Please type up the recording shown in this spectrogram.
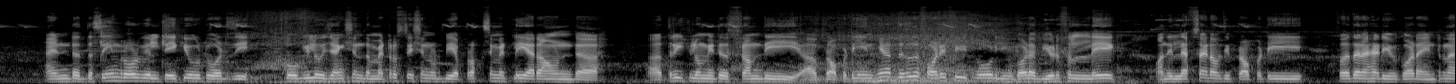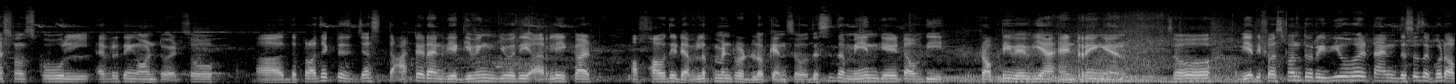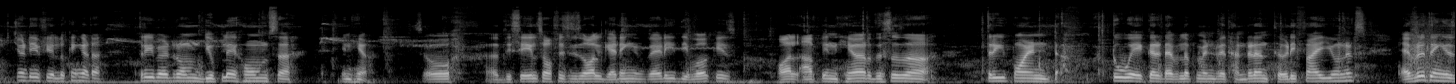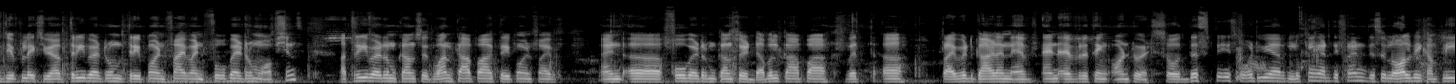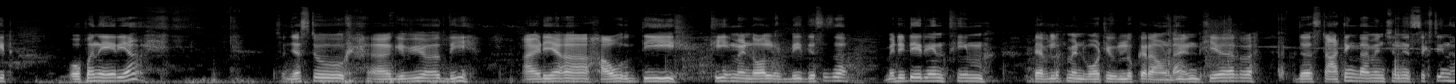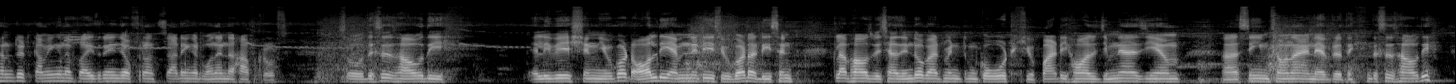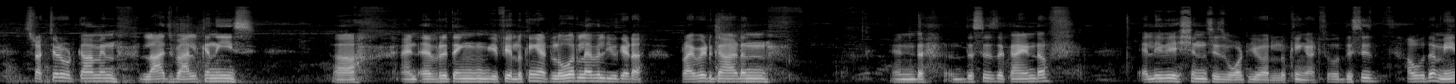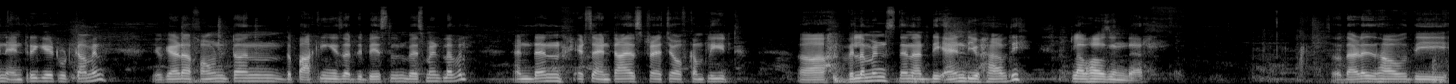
and the same road will take you towards the Kogilu junction. The metro station would be approximately around. Uh, uh, 3 kilometers from the uh, property in here this is a 40 feet road you've got a beautiful lake on the left side of the property further ahead you've got an international school everything onto it. So uh, the project is just started and we are giving you the early cut of how the development would look and so this is the main gate of the property where we are entering in. So we are the first one to review it and this is a good opportunity if you're looking at a three bedroom duplex homes uh, in here. So uh, the sales office is all getting ready. The work is all up in here. This is a 3.2 acre development with 135 units. Everything is duplex. You have 3 bedroom 3.5 and 4 bedroom options. A 3 bedroom comes with one car park 3.5 and a 4 bedroom comes with double car park with a private garden and everything onto it. So this space what we are looking at the front this will all be complete open area. So just to uh, give you the idea how the theme and all would be this is a mediterranean theme development what you look around. And here the starting dimension is 1600 coming in a price range of from starting at one and a half crores. So this is how the elevation you got all the amenities you got a decent clubhouse which has indoor badminton court your party hall gymnasium uh, steam sauna and everything. This is how the structure would come in large balconies uh, and everything. If you're looking at lower level you get a private garden. And this is the kind of elevations is what you are looking at. So this is how the main entry gate would come in. You get a fountain the parking is at the basement level and then it's an entire stretch of complete uh, then at the end you have the clubhouse in there. So that is how the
